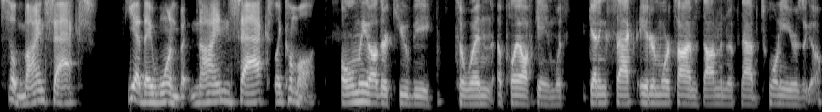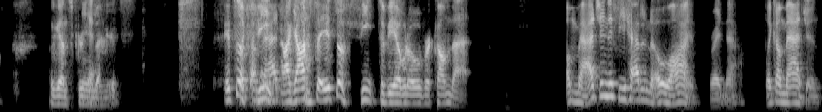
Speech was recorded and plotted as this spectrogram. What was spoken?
still nine sacks. Yeah, they won, but nine sacks. Like, come on. Only other QB to win a playoff game with getting sacked eight or more times, Donovan McNabb 20 years ago against Green yeah. Bay. It's it's a like, feat. Imagine, I gotta say, it's a feat to be able to overcome that. Imagine if he had an O line right now. Like, imagine.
